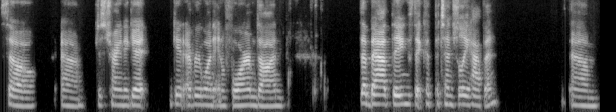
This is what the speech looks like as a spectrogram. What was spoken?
So um, just trying to get get everyone informed on the bad things that could potentially happen. Um,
